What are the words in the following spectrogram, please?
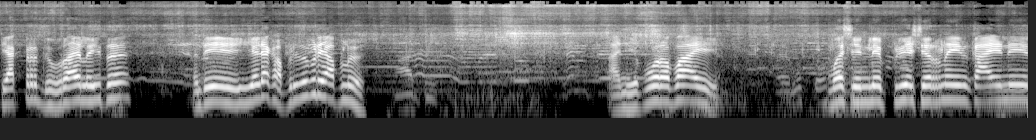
ट्रॅक्टर धुवू राहिलं इथं। आणि ते येड्या खापरीचं कुठे आपलं। आणि हे पोरं पाय मशीनले प्रेशर नाही काय नाही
